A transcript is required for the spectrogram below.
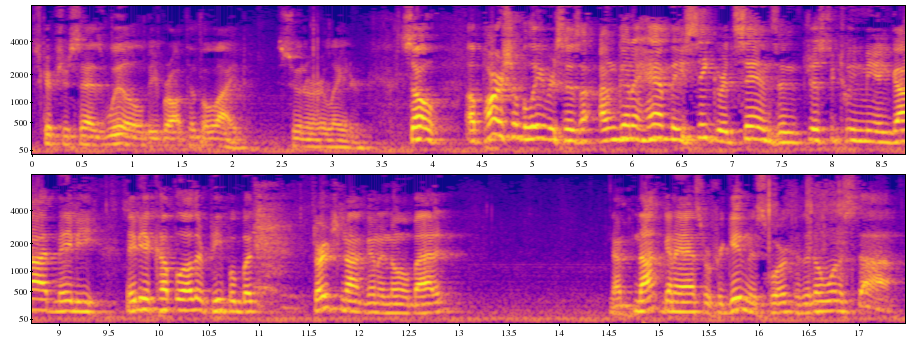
Scripture says, will be brought to the light sooner or later. So a partial believer says, I'm going to have these secret sins and just between me and God, maybe, maybe a couple other people, but church not going to know about it. I'm not going to ask for forgiveness for it because I don't want to stop.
